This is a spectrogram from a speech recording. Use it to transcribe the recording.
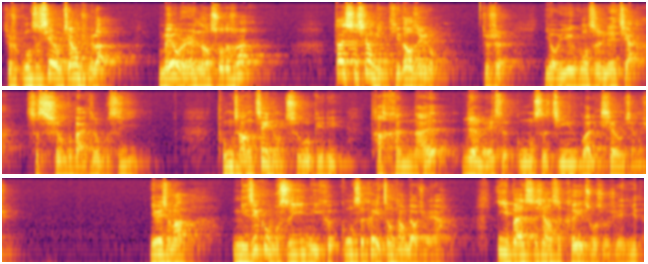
就是公司陷入僵局了，没有人能说了算。但是像你提到这种，就是有一个公司人家甲是持股百分之五十一，通常这种持股比例。他很难认为是公司经营管理陷入僵局，因为什么？你这个五十一，你可公司可以正常表决呀，一般事项是可以做出决议的。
